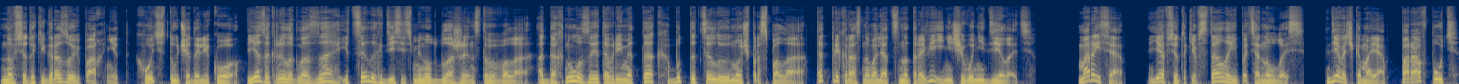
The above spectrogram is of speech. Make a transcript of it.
но все-таки грозой пахнет, хоть туча далеко. Я закрыла глаза и целых 10 минут блаженствовала. Отдохнула за это время так, будто целую ночь проспала. Так прекрасно валяться на траве и ничего не делать. «Марыся!» Я все-таки встала и потянулась. «Девочка моя, пора в путь».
